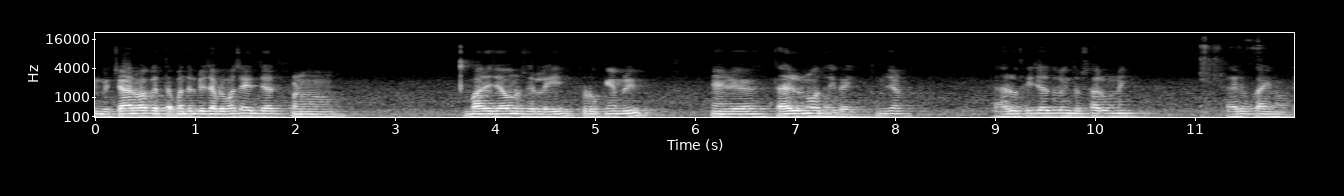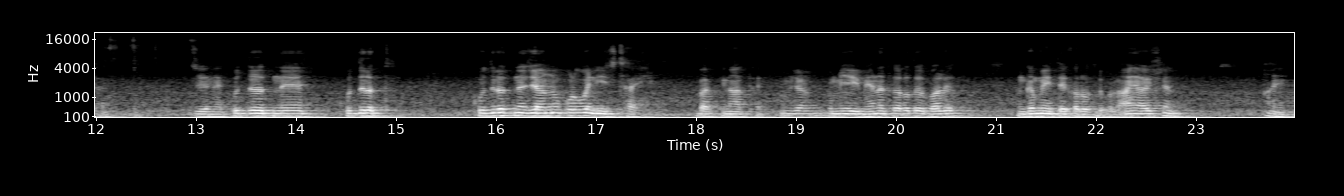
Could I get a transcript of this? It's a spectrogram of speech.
કેમ કે ચાર હતા, પંદર પેજ આપણે વાંચાઈ જ જાત. પણ બહાર જવાનું છે એટલે એ થોડુંક કેમ રહ્યું. એન્ડ ધાર્યું ન થાય કાંઈ, સમજાણ? ધારું થઈ જતું હોય ને તો સારું નહીં. ધાર્યું કાંઈ ન થાય. જેને કુદરતને, કુદરત, કુદરતને જે અનુકૂળ હોય ને એ જ થાય. બાકી ના થાય, સમજાણ? ગમે એવી મહેનત કરો તો ભલે, ગમે તે કરો તો ભલે. અહીંયા આવશે ને? અહીંયા.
